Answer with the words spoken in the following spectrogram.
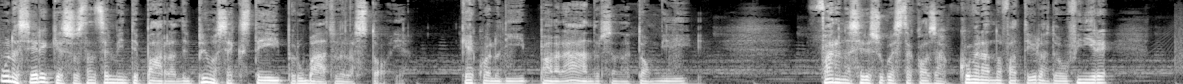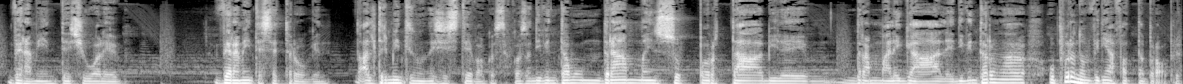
una serie che sostanzialmente parla del primo sex tape rubato della storia, che è quello di Pamela Anderson e Tommy Lee. Fare una serie su questa cosa, come l'hanno fatta, io la devo finire, veramente ci vuole veramente Seth Rogen, altrimenti non esisteva questa cosa, diventava un dramma insopportabile, un dramma legale, diventava una... oppure non veniva fatta proprio.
